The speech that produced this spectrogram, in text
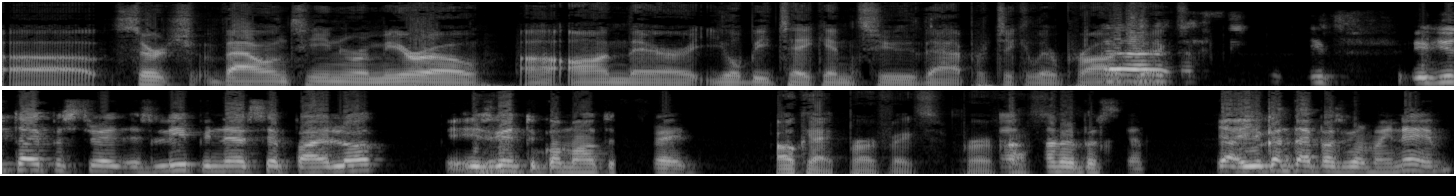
uh, search Valentine Ramiro uh, on there, you'll be taken to that particular project. Uh, if if you type a straight sleep inertia pilot, it's Yeah. going to come out straight. okay, perfect, perfect. Hundred percent. Yeah, you can type as well my name,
